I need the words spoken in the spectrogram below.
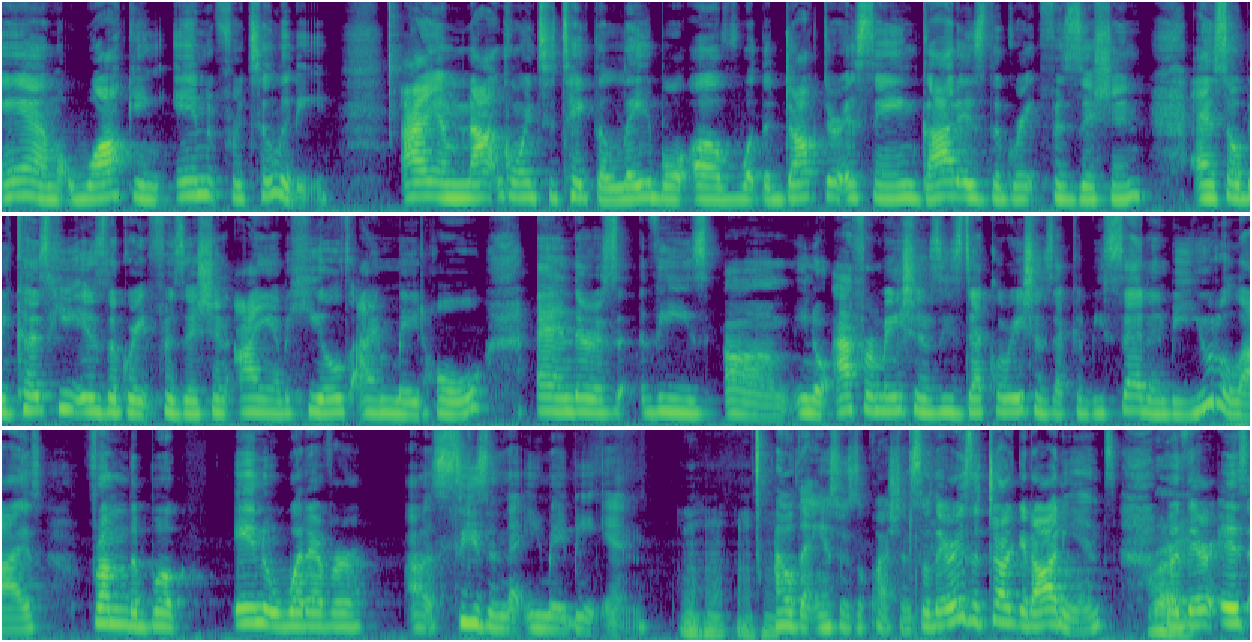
am walking in fertility. I am not going to take the label of what the doctor is saying. God is the great physician. And so because he is the great physician, I am healed, I am made whole. And there's these um, you know, affirmations, these declarations that could be said and be utilized from the book in whatever uh, season that you may be in. Mhm, mhm. I hope that answers the question. So there is a target audience, Right. but there is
